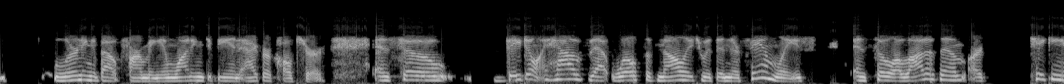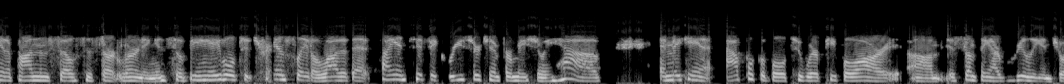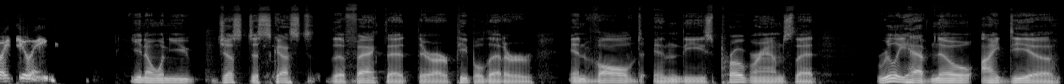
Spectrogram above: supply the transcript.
learning about farming and wanting to be in agriculture. And so they don't have that wealth of knowledge within their families. And so a lot of them are taking it upon themselves to start learning. And so being able to translate a lot of that scientific research information we have and making it applicable to where people are um, is something I really enjoy doing. You know, when you just discussed the fact that there are people that are involved in these programs that really have no idea.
